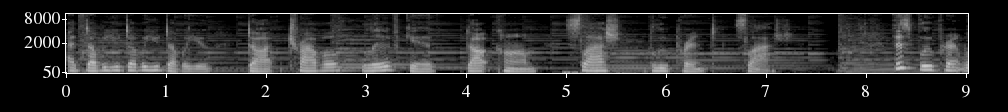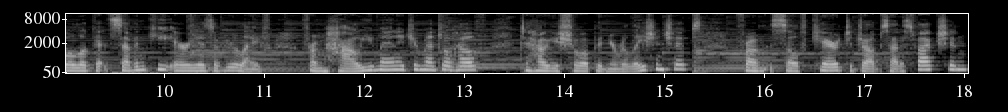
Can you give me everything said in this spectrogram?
at www.travellivegive.com slash blueprint slash. This blueprint will look at seven key areas of your life from how you manage your mental health to how you show up in your relationships, from self care to job satisfaction,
